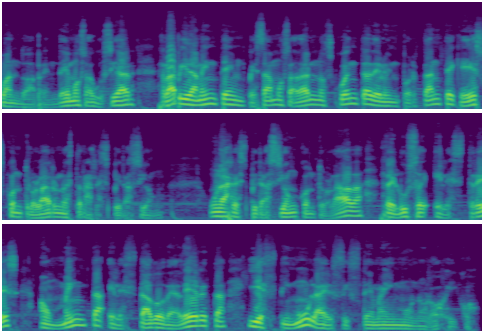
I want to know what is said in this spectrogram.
Cuando aprendemos a bucear, rápidamente empezamos a darnos cuenta de lo importante que es controlar nuestra respiración. Una respiración controlada reduce el estrés, aumenta el estado de alerta y estimula el sistema inmunológico.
